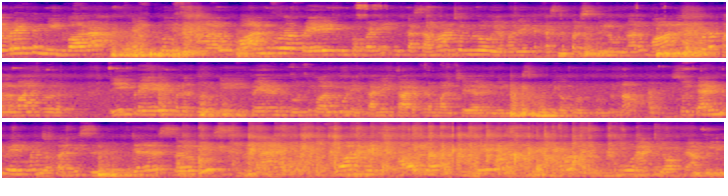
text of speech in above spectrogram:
ఎవరైతే మీ ద్వారా హెల్ప్ పొందుతున్నారో వాళ్ళు కూడా ప్రేరేపింపబడి ఇంకా సమాజంలో ఎవరైతే కష్ట పరిస్థితుల్లో ఉన్నారో వాళ్ళు కూడా మళ్ళీ వాళ్ళకు ఈ ప్రేరేపణతోటి ఈ ప్రేరణతోటి వాళ్ళు కూడా ఇంకా అనేక కార్యక్రమాలు చేయాలని మేము మనస్ఫూర్తిగా కోరుకుంటున్నాం. So thank you very much for this generous service and God bless all your you and your family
